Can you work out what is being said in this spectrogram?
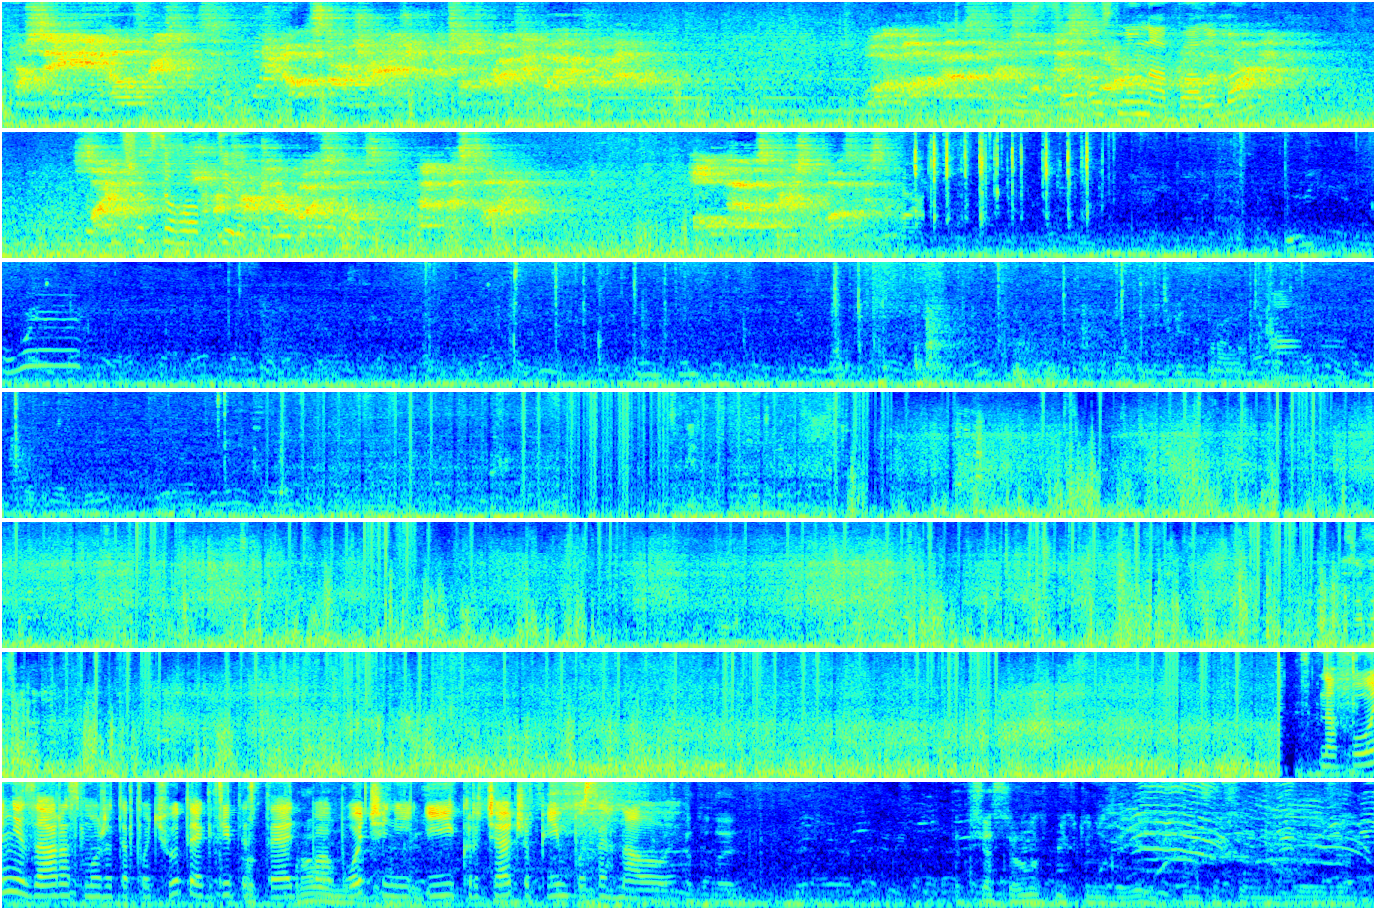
For safety and health reasons, do not start your engine until directed by a crew member. Walk on passengers will Ось це основна палуба. Тут більше всього автівок. All passengers фоні зараз можете почути, як діти стоять по обочині і кричать, щоб їм посигналили. Так зараз все одно ніхто не заїде, тому що все выезжают.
